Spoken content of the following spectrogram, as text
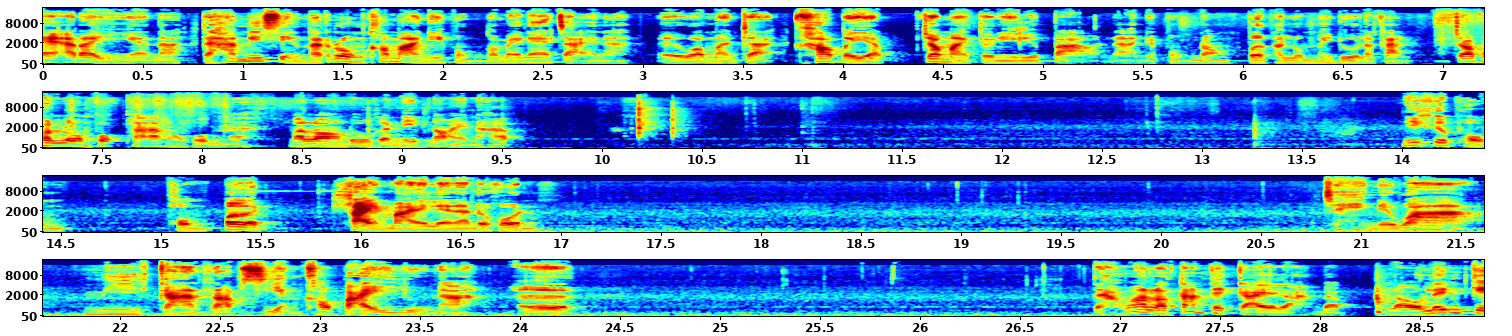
ร์อะไรอย่างเงี้ยนะ แต่ถ้ามีเสียงพัดลมเข้ามานี้ผมก็ไม่แน่ใจนะ เออว่ามันจะเข้าไปกับเจ้าไมค์ตัวนี้หรือเปล่านะ เดี๋ยวผมลองเปิดพัดลมให้ดูแล้วกัน เจ้าพัดลมพกพาของผมนะ มาลองดูกันนิดหน่อยนะครับ นี่คือผมผมเปิดใส่ไมค์เลยนะทุกคน จะเห็นได้ว่ามีการรับเสียงเข้าไปอยู่นะ เออ แต่ว่าเราตั้งไกลๆล่ะ แบบเราเล่นเก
